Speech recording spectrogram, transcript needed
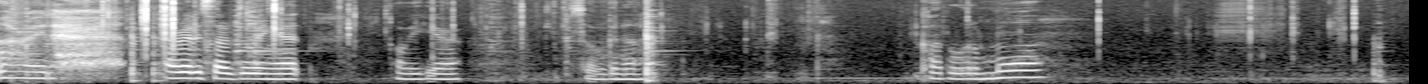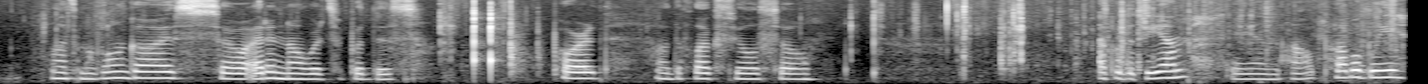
Alright, I already started doing it over here. So I'm gonna cut a little more. Let's move on guys. So I didn't know where to put this part of the flex fuel so I put the 3M and I'll probably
